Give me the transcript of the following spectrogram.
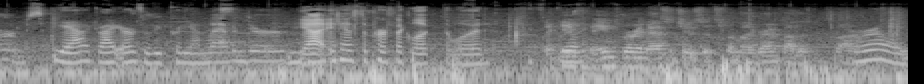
herbs, yeah, dry herbs would be pretty on this. lavender. Yeah, it has the perfect look, the wood. I came from Amesbury, Massachusetts from my grandfather's farm. Really?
